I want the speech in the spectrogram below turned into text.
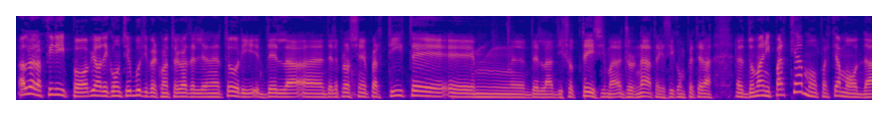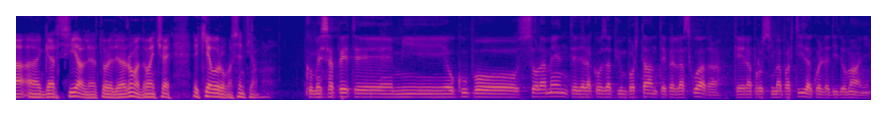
Allora Filippo, abbiamo dei contributi per quanto riguarda gli allenatori della, uh, delle prossime partite ehm, della diciottesima giornata che si completerà eh, domani. Partiamo, partiamo da uh, Garzia, allenatore della Roma, domani c'è Chiavo Roma, sentiamolo. Come sapete mi occupo solamente della cosa più importante per la squadra, che è la prossima partita, quella di domani.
